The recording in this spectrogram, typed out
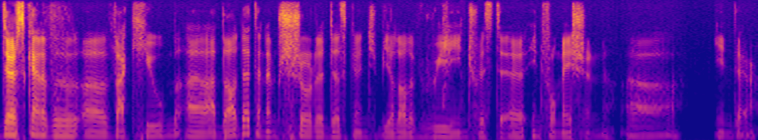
there's kind of a, a vacuum uh, about that, and I'm sure that there's going to be a lot of really interesting uh, information uh, in there.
